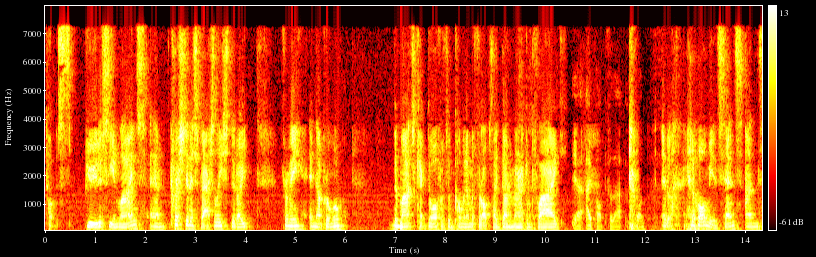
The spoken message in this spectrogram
t- spew the same lines. Um, Christian especially stood out for me in that promo. The match kicked off with them coming in with their upside down American flag. Yeah, I popped for that. It. It, it all made sense and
